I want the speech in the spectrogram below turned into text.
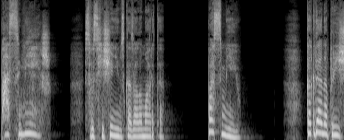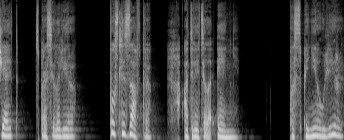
посмеешь?» — с восхищением сказала Марта. «Посмею». «Когда она приезжает?» — спросила Лира. «Послезавтра». — ответила Энни. По спине у Лиры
